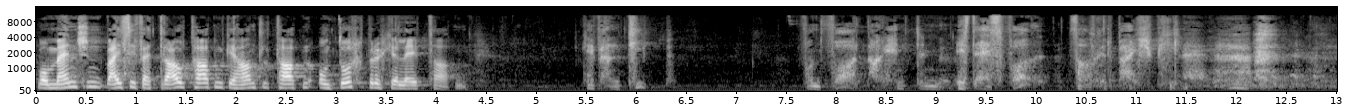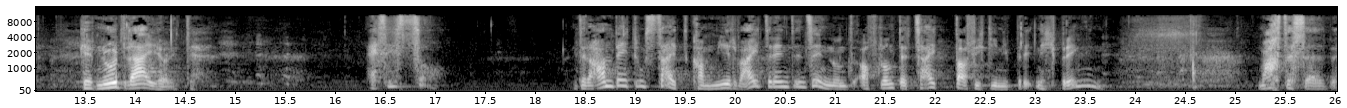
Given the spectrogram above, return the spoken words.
wo Menschen, weil sie vertraut haben, gehandelt haben und Durchbrüche erlebt haben. Ich gebe einen Tipp. Von vorn nach hinten ist es voll solcher Beispiele. Ich gebe nur drei heute. Es ist so. In der Anbetungszeit kam mir weiter in den Sinn und aufgrund der Zeit darf ich die nicht bringen. Macht es selber.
